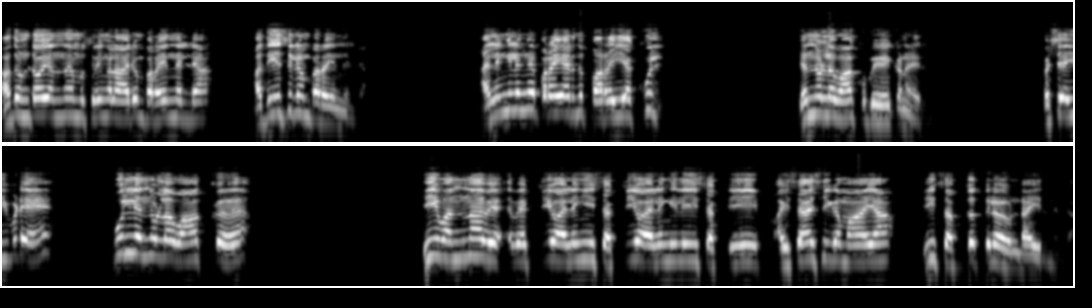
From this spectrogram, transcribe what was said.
അതുണ്ടോ എന്ന് മുസ്ലിങ്ങൾ ആരും പറയുന്നില്ല. അതീസിലും പറയുന്നില്ല. അല്ലെങ്കിൽ അങ്ങ് പറയായിരുന്നു പറയ കുൽ എന്നുള്ള വാക്ക് ഉപയോഗിക്കണമായിരുന്നു. പക്ഷെ ഇവിടെ കുൽ എന്നുള്ള വാക്ക് ഈ വന്ന വ്യ- വ്യക്തിയോ അല്ലെങ്കിൽ ഈ ശക്തിയോ അല്ലെങ്കിൽ ഈ ശക്തി ഈ ഐശാസികമായ ഈ ശബ്ദത്തിലോ ഉണ്ടായിരുന്നില്ല.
